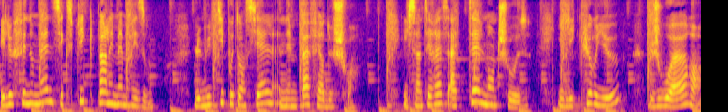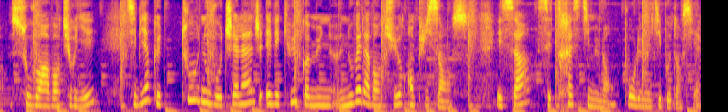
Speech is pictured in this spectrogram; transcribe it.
Et le phénomène s'explique par les mêmes raisons. Le multipotentiel n'aime pas faire de choix. Il s'intéresse à tellement de choses. Il est curieux, joueur, souvent aventurier, si bien que tout nouveau challenge est vécu comme une nouvelle aventure en puissance. Et ça, c'est très stimulant pour le multipotentiel.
